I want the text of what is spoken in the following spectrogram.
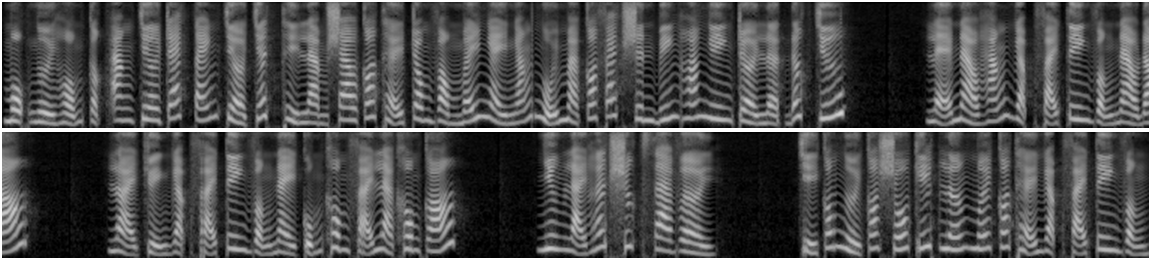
Một người hỗn cực ăn chơi trác tán chờ chết thì làm sao có thể trong vòng mấy ngày ngắn ngủi mà có phát sinh biến hóa nghiêng trời lệch đất chứ? Lẽ nào hắn gặp phải tiên vận nào đó? Loại chuyện gặp phải tiên vận này cũng không phải là không có, nhưng lại hết sức xa vời. Chỉ có người có số kiếp lớn mới có thể gặp phải tiên vận.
